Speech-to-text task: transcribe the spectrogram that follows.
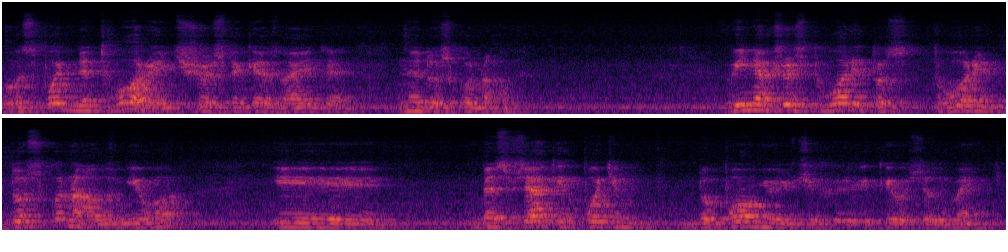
Господь не творить щось таке, знаєте, недосконале. Він як щось творить, то створить досконалим його і без всяких потім доповнюючих якихось елементів.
